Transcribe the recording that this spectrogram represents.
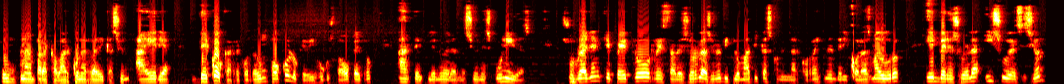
un plan para acabar con la erradicación aérea de coca. Recordar un poco lo que dijo Gustavo Petro ante el Pleno de las Naciones Unidas. Subrayan que Petro restableció relaciones diplomáticas con el narcorégimen de Nicolás Maduro en Venezuela y su decisión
